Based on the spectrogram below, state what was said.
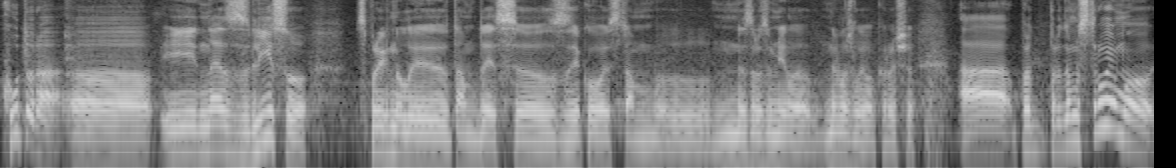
хутора і не з лісу. Спригнули там десь е, з якогось там е, незрозуміло, неважливо, коротше. А про- продемонструємо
